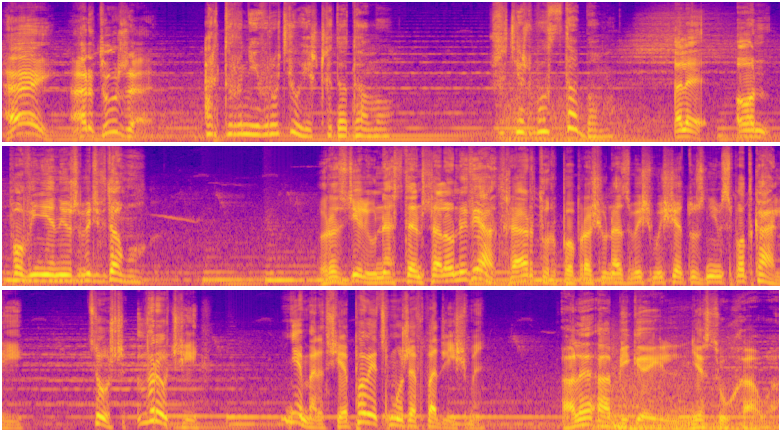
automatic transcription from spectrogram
Hej, Arturze! Artur nie wrócił jeszcze do domu. Przecież był z tobą. ale on powinien już być w domu. Rozdzielił nas ten szalony wiatr. Artur poprosił nas, byśmy się tu z nim spotkali. Cóż, wróci. Nie martw się, powiedz mu, że wpadliśmy. Ale Abigail nie słuchała.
